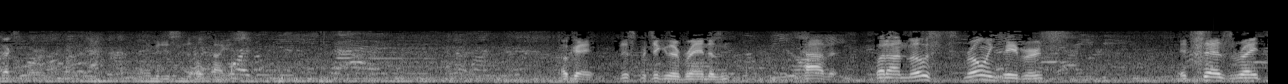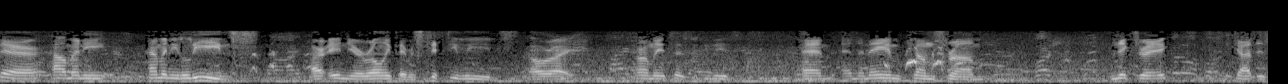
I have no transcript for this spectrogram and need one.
Next part. Let me just see the whole package. Okay, this particular brand doesn't have it. But on most rolling papers, it says right there how many how many leaves are in your rolling papers. 50 leaves. All right. Normally it says 50 leaves. And and the name comes from Nick Drake. Got this,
